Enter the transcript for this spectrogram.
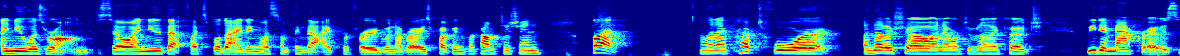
I knew was wrong. So I knew that flexible dieting was something that I preferred whenever I was prepping for competition. But when I prepped for another show and I worked with another coach, we did macros.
